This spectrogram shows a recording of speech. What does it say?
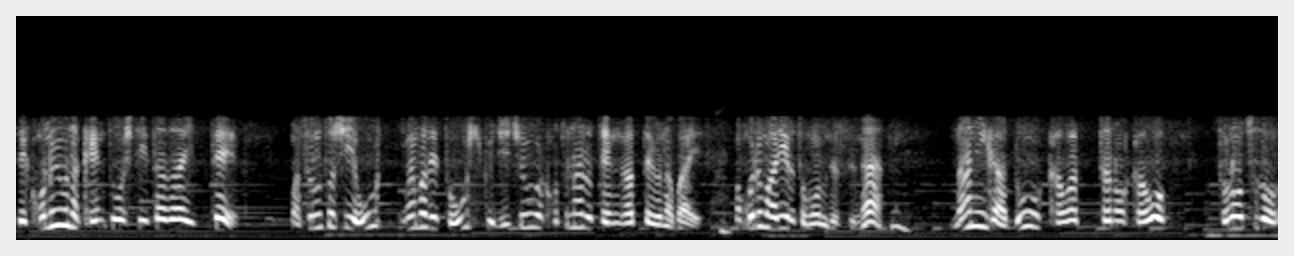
でこのような検討をしていただいてまあ、その年今までと大きく事情が異なる点があったような場合、まあ、これもあり得ると思うんですが、うん、何がどう変わったのかをその都度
